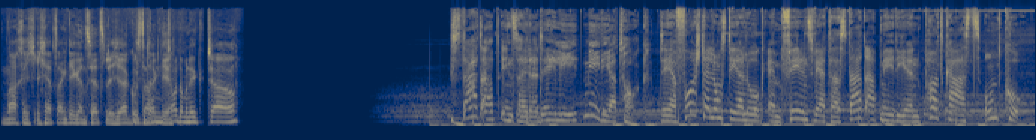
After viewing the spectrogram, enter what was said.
Mach ich. Ich danke dir ganz herzlich. Ja, guten Tag dir. Ciao, Dominik. Ciao. Startup Insider Daily Media Talk. Der Vorstellungsdialog empfehlenswerter Startup-Medien, Podcasts und Co.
